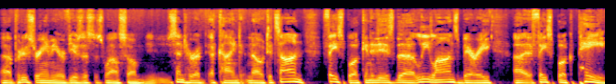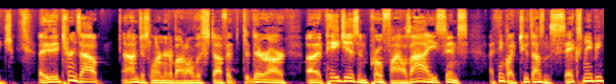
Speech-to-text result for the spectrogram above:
Uh, producer Amy reviews this as well, so send her a, a, kind note. It's on Facebook, and it is the Lee Lonsberry uh, Facebook page. Uh, it turns out I'm just learning about all this stuff. It, there are uh, pages and profiles. I, since I think like 2006 maybe,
